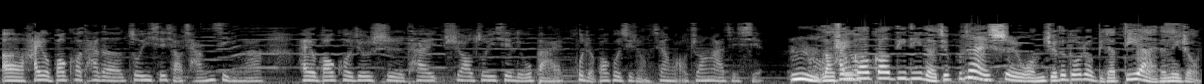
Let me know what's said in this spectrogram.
呃，还有包括它的做一些小场景啊，还有包括就是它需要做一些留白，或者包括这种像老庄啊这些，嗯，老庄高高低低的，就不再是我们觉得多肉比较低矮的那种，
